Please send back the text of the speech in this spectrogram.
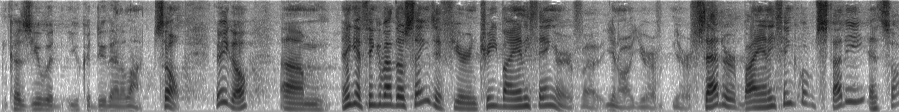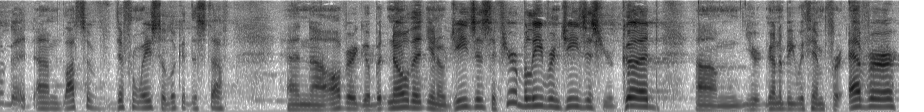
Because you would you could do that a lot. So there you go. Um, and again, think about those things. If you're intrigued by anything, or if uh, you know you're you're upset or by anything, go study. It's all good. Um, lots of different ways to look at this stuff and uh, all very good. But know that, you know, Jesus, if you're a believer in Jesus, you're good. Um, you're going to be with him forever,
